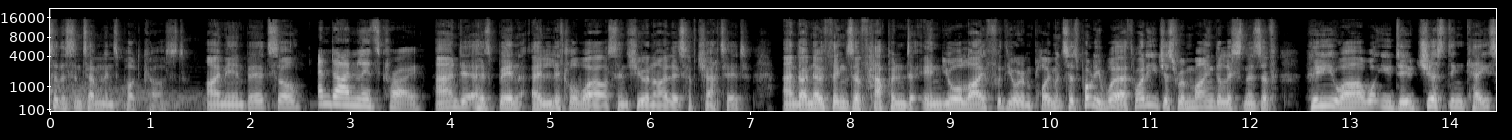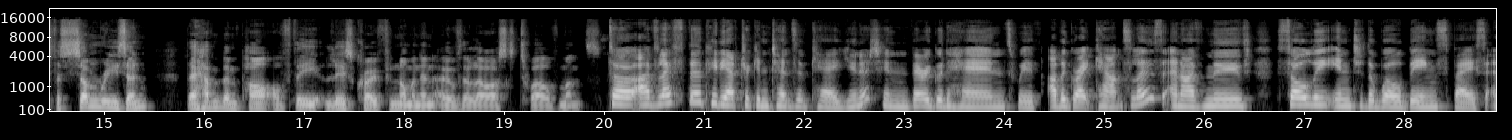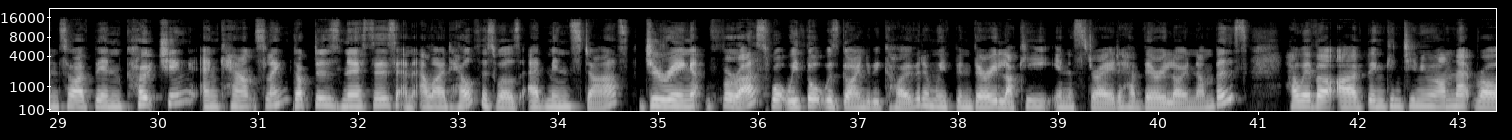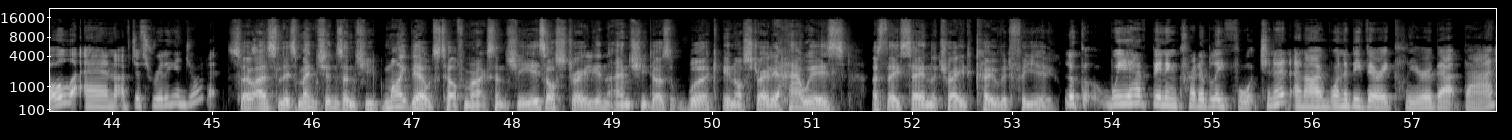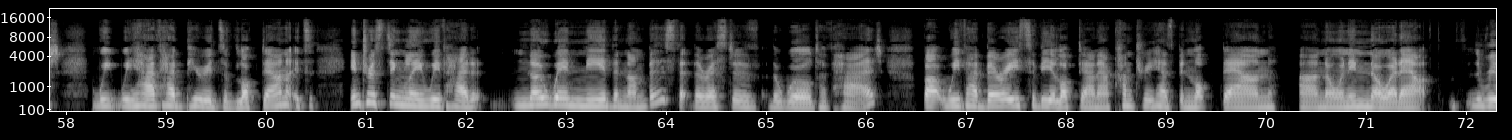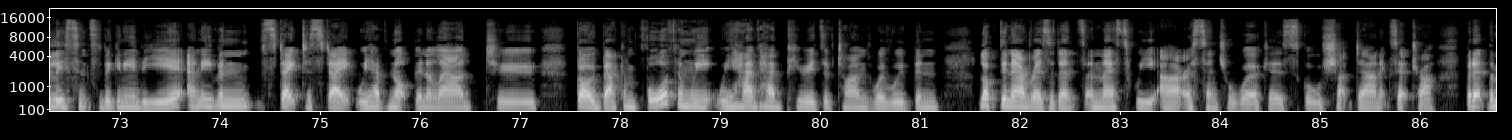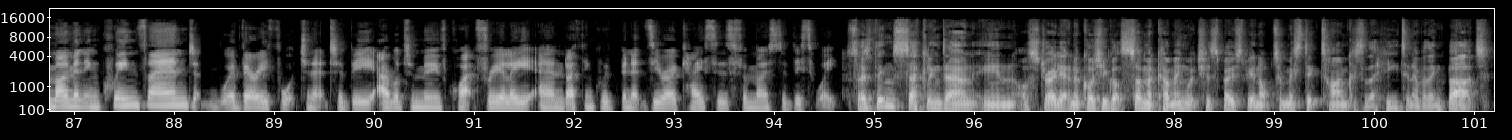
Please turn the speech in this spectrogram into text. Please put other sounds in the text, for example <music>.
To the St Emlyn's podcast. I'm Iain Beardsell. And I'm Liz Crowe. And it has been a little while since you and I, Liz, have chatted. And I know things have happened in your life with your employment. So it's probably worth, why don't you just remind the listeners of who you are, what you do, just in case for some reason they haven't been part of the Liz Crowe phenomenon over the last 12 months? So I've left the paediatric intensive care unit in very good hands with other great counsellors, and I've moved solely into the wellbeing space. And so I've been coaching and counselling doctors, nurses, and allied health, as well as admin staff during, for us, what we thought was going to be COVID. And we've been very lucky in Australia to have very low numbers. However, I've been continuing on that role and I've just really enjoyed it. So, as Liz mentions, and you might be able to tell from her accent, she is Australian and she does work in Australia. How is, as they say in the trade, COVID for you? Look, we have been incredibly fortunate, and I want to be very clear about that. We we have had periods of lockdown. It's interestingly we've had nowhere near the numbers that the rest of the world have had, but we've had very severe lockdown. Our country has been locked down uh, no one in, no one out, really since the beginning of the year. And even state to state, we have not been allowed to go back and forth. And we, we have had periods of times where we've been locked in our residence unless we are essential workers, schools shut down, etc. But at the moment in Queensland, we're very fortunate to be able to move quite freely, and I think we've been at zero cases for most of this week. So things settling down in Australia, and of course you've got summer coming, which is supposed to be an optimistic time because of the heat and everything, but.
